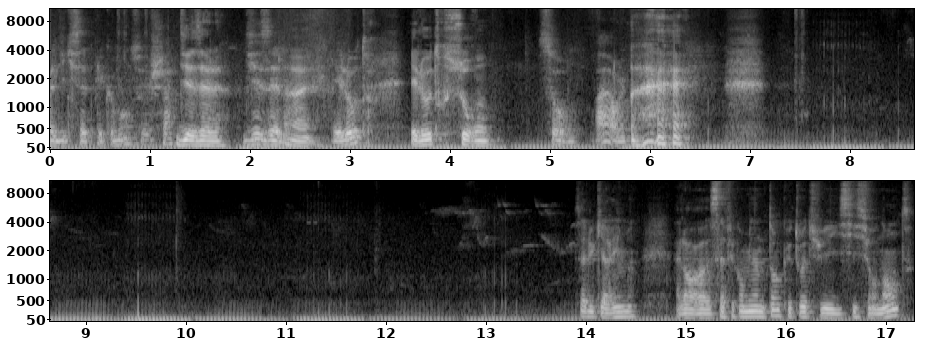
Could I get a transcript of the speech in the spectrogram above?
m'as dit qu'il s'appelait comment ce chat? Diesel. Diesel. Ouais. Et l'autre? Et l'autre, Sauron. Sauron. Ah oui. Salut Karim. Alors, euh, ça fait combien de temps que toi tu es ici sur Nantes?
